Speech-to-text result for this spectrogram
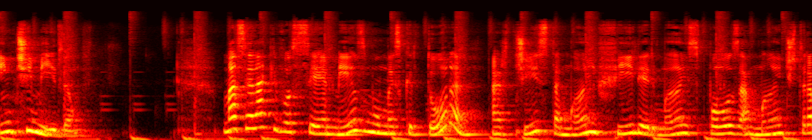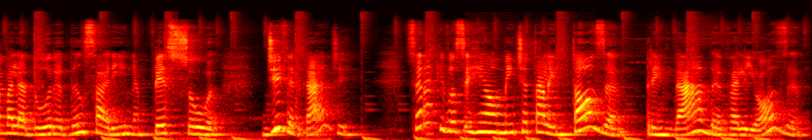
intimidam. Mas será que você é mesmo uma escritora? Artista, mãe, filha, irmã, esposa, amante, trabalhadora, dançarina, pessoa de verdade? Será que você realmente é talentosa, prendada, valiosa?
